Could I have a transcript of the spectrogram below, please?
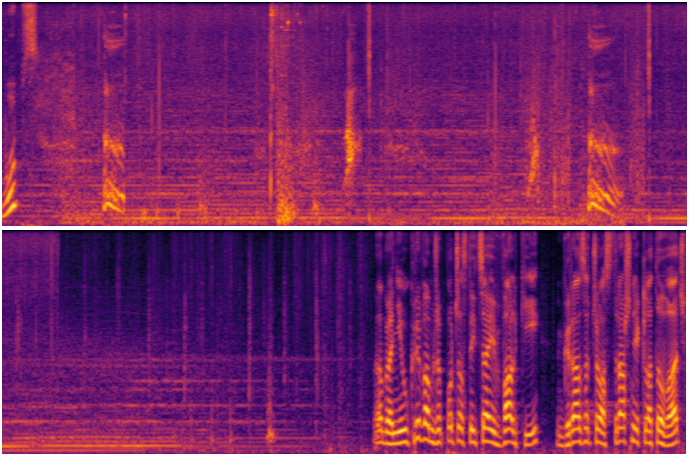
Whoops. Dobra, nie ukrywam, że podczas tej całej walki gra zaczęła strasznie klatować.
